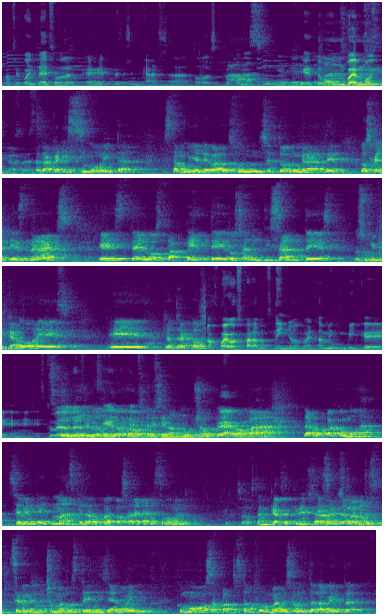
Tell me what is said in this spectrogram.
consecuente eso, eh, peces en casa, todo eso fue ah, como sí, el, que el tuvo un buen muy... Está carísimo ahorita, está muy elevado, es un sector muy grande, los healthy snacks, este, los tapetes, los sanitizantes, los humidificadores, eh, ¿qué otra cosa? Los juegos para los niños, ¿no? También vi que eh, estuve... Sí, los videojuegos crecieron mucho, la ropa, la ropa cómoda se vende más que la ropa de pasarela en este momento. O están en casa, quieren estar Exactamente. ¿no? Se venden mucho más los tenis, ya no hay como zapatos tan formales ahorita a la venta.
